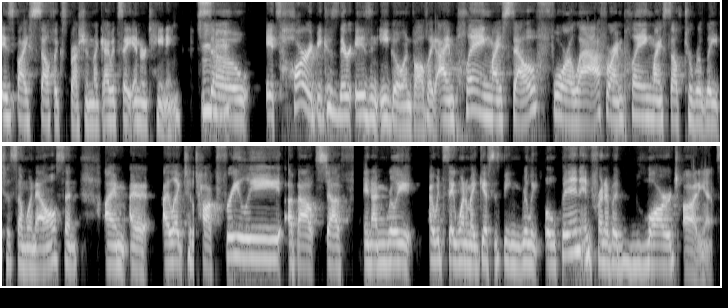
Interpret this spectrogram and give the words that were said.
is by self-expression. Like I would say, entertaining. Mhm. So it's hard because there is an ego involved. Like I'm playing myself for a laugh, or I'm playing myself to relate to someone else, and I'm I, I like to talk freely about stuff, and I'm really I would say one of my gifts is being really open in front of a large audience.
